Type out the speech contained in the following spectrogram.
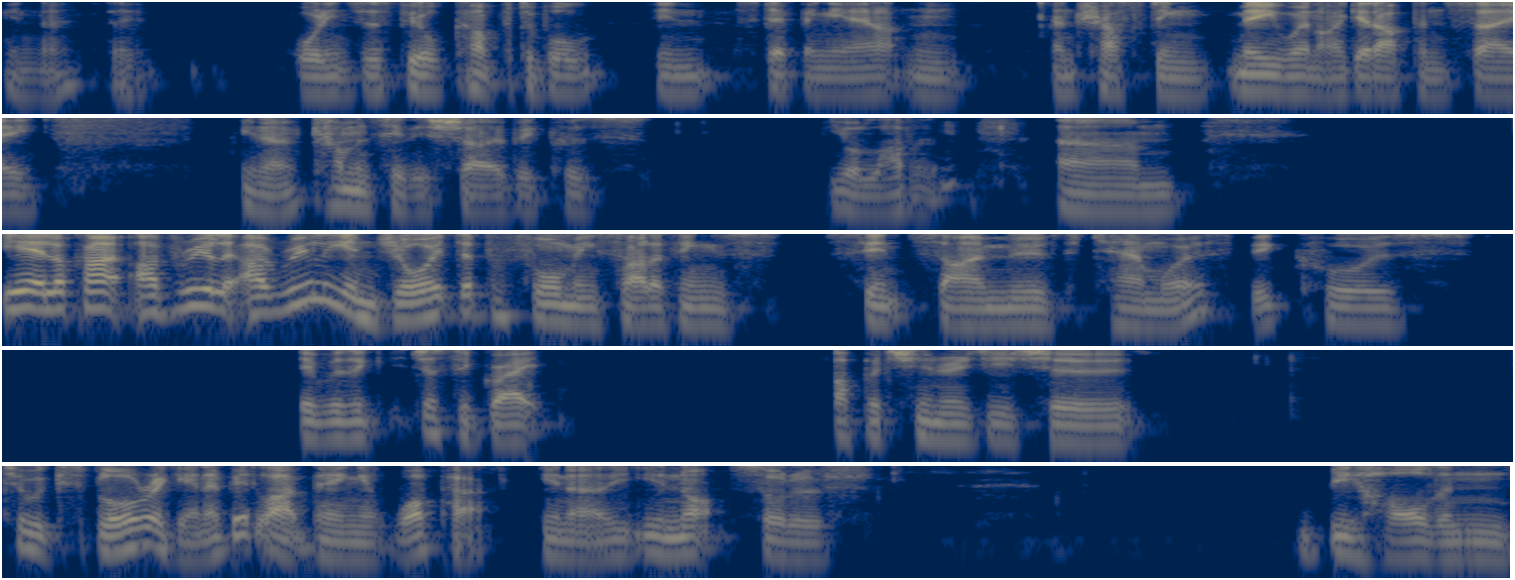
you know the audiences feel comfortable in stepping out and and trusting me when I get up and say, you know, come and see this show because you'll love it. Um, yeah, look, I, have really, I really enjoyed the performing side of things since I moved to Tamworth because it was a, just a great opportunity to to explore again. A bit like being at WAAPA, you know, you're not sort of beholden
